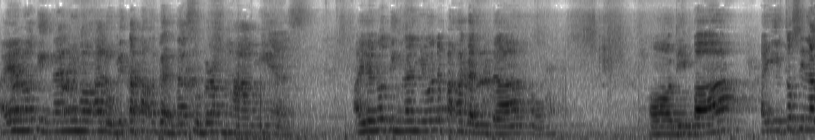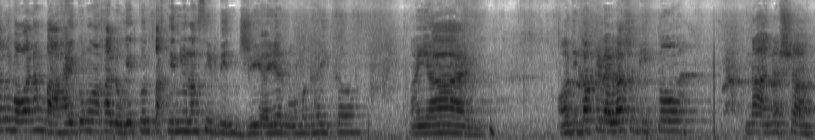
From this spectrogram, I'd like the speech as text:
Ayan o, tingnan yung mga kalugit. Napakaganda. Sobrang hangis. Ayan o, tingnan nyo. Napakaganda. O, oh, di ba? Ay, ito sila gumawa ng bahay ko mga kalugit. Kontakin nyo lang si Benji. Ayan o, mag-hi ka. Ayan. O, di ba kilala siya dito? Na ano siya?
